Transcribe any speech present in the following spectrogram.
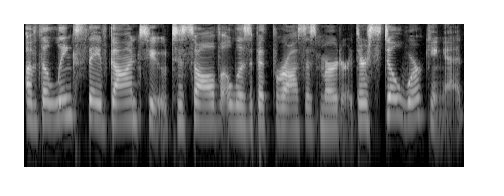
of the links they've gone to to solve Elizabeth Barraza's murder. They're still working it.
